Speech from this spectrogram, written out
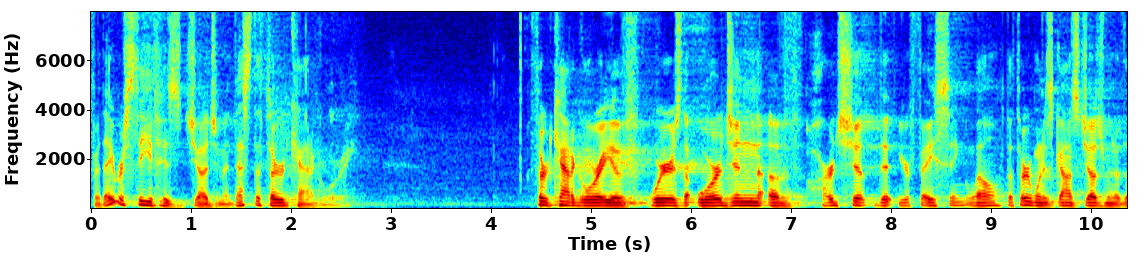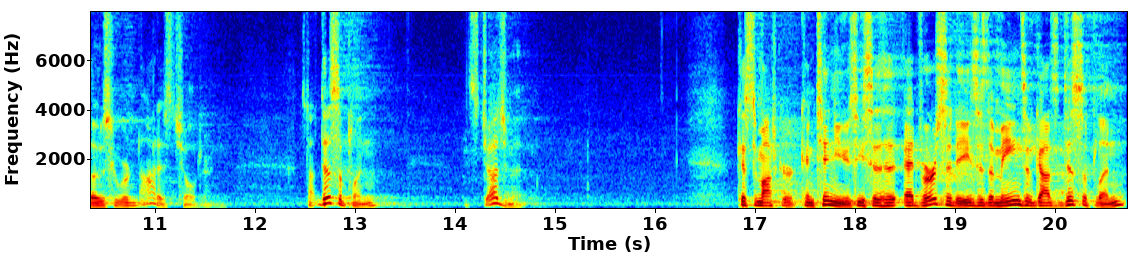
for they receive his judgment. That's the third category. Third category of where is the origin of hardship that you're facing? Well, the third one is God's judgment of those who are not his children. It's not discipline, it's judgment. Kistemaker continues. He says, Adversities, as a means of God's discipline,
